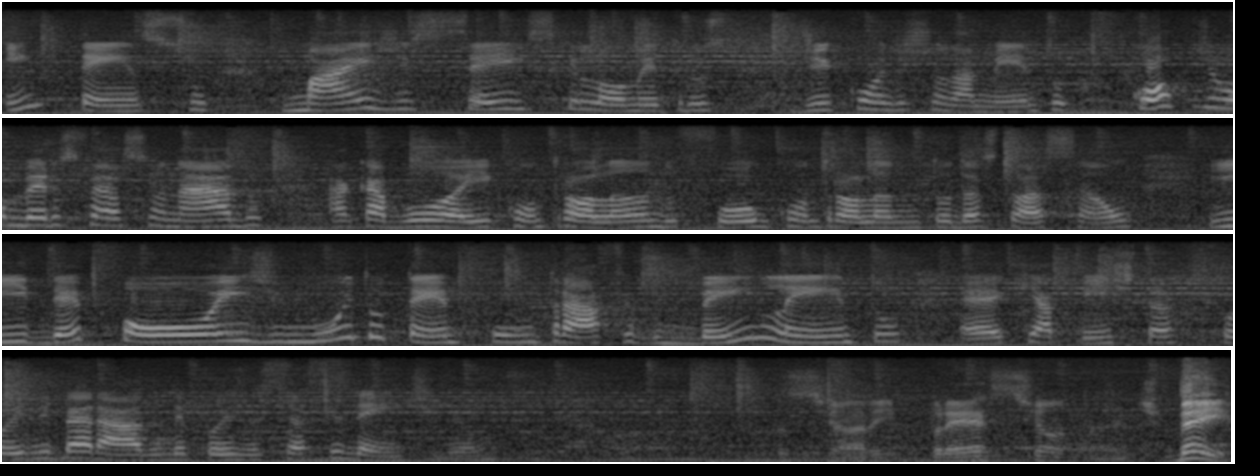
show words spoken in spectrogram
intenso, mais de 6 quilômetros de congestionamento. O Corpo de Bombeiros foi acionado, acabou aí controlando fogo, controlando toda a situação. E depois de muito tempo, com um tráfego bem lento, é que a pista foi liberada depois desse acidente, viu? Nossa senhora, impressionante. Bem,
